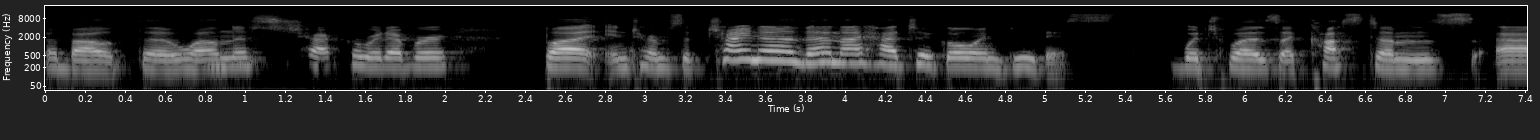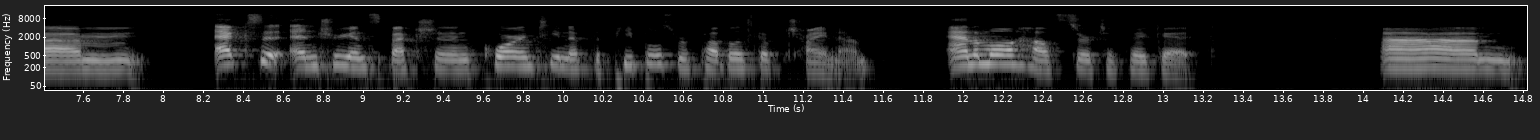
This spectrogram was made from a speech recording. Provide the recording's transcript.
about the Mm-hmm. wellness check or whatever but in terms of China then I had to go and do this which was a customs um, exit entry inspection and quarantine of the People's Republic of China animal health certificate um,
